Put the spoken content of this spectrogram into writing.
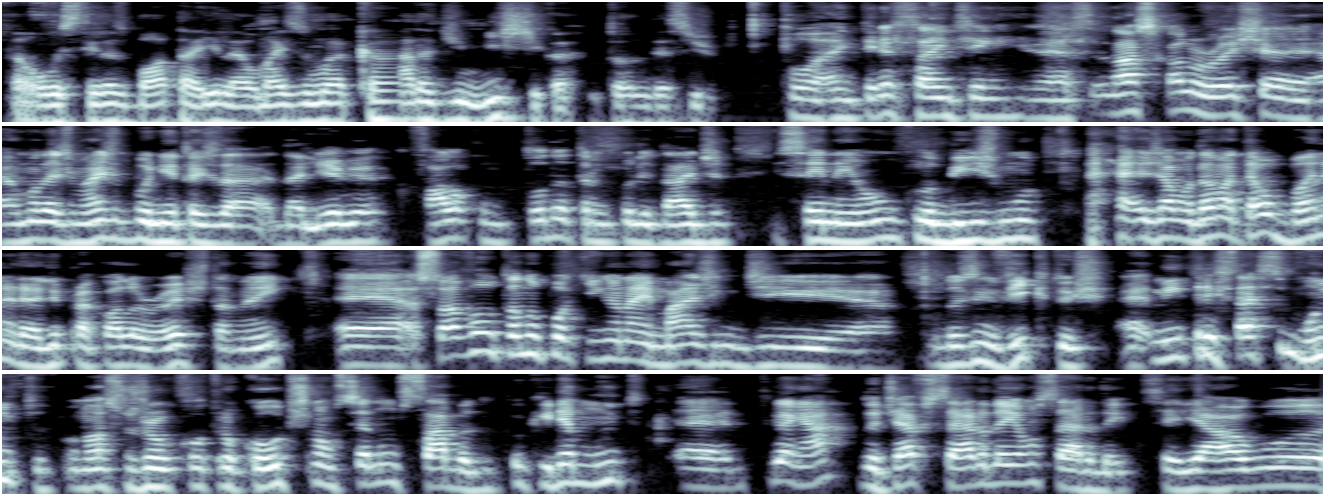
Então o Steelers bota aí, Léo, mais uma camada de mística em torno desse jogo. Pô, é interessante, hein? Nossa, Color Rush é, é uma das mais bonitas da, da liga. Fala com toda tranquilidade e sem nenhum clubismo. É, já mudamos até o banner ali pra Color Rush também. É, só voltando um pouquinho na imagem de, dos Invictus, é, me entristece muito o nosso jogo contra o Colts não ser num sábado. Eu queria muito é, ganhar do Jeff Saturday on Saturday. Seria algo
